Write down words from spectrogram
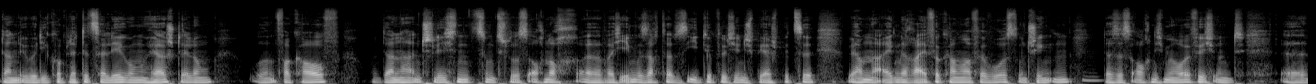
dann über die komplette Zerlegung, Herstellung und Verkauf und dann anschließend zum Schluss auch noch, äh, weil ich eben gesagt habe, das i-Tüpfelchen, die Speerspitze. Wir haben eine eigene Reifekammer für Wurst und Schinken. Das ist auch nicht mehr häufig und äh,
